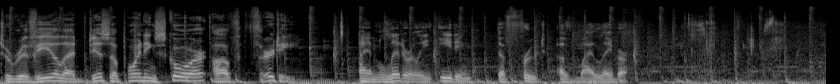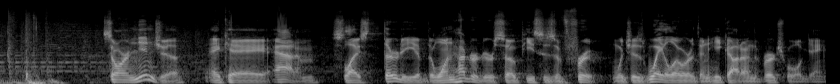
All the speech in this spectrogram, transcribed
To reveal a disappointing score of 30. I am literally eating the fruit of my labor. So our ninja, aka Adam, sliced 30 of the 100 or so pieces of fruit, which is way lower than he got on the virtual game.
